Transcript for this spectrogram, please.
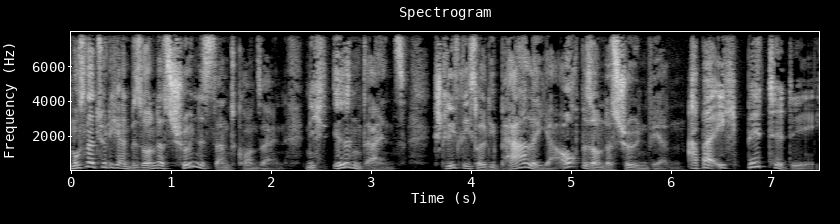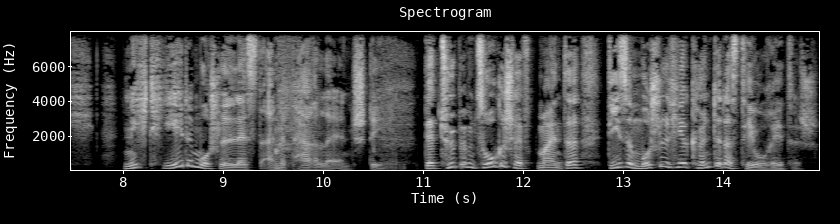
muss natürlich ein besonders schönes Sandkorn sein, nicht irgendeins. Schließlich soll die Perle ja auch besonders schön werden. Aber ich bitte dich, nicht jede Muschel lässt eine Perle entstehen. Der Typ im Zoogeschäft meinte, diese Muschel hier könnte das theoretisch.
